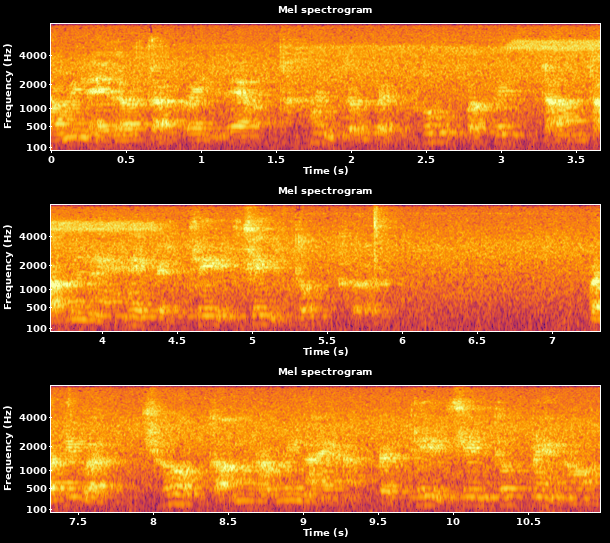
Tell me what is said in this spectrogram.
ทำให้ไหนเราตรัสไว้แล้วท่านจะเป็นผู้ประพฤติตามธรรมที่ไหนให้เป็นที่สิ้นทุกข์เถิดปฏิบัติชอบตามธรรมที่ไหนเป็นที่สิ้นทุกข์แน่นอน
